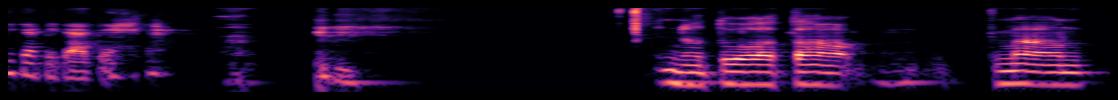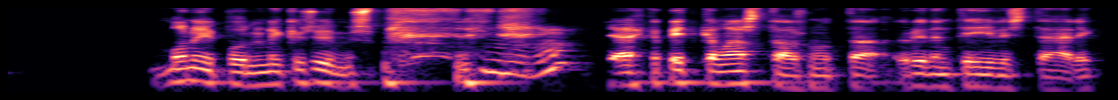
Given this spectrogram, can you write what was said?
mitä pitää tehdä? No tuota, tämä on monipuolinen kysymys mm-hmm. ja ehkä pitkä vastaus, mutta yritän tiivistää. Eli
